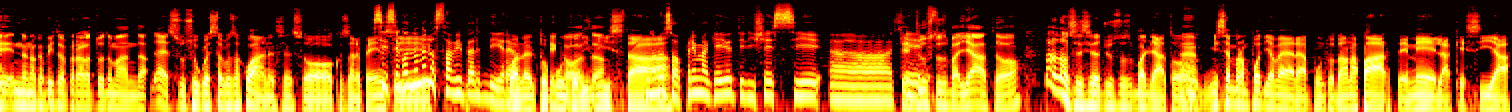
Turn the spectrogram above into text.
E non ho capito però la tua domanda. Eh, su, su questa cosa qua, nel senso, cosa ne pensi? Sì, secondo me lo stavi per dire. Qual è il tuo Che punto cosa? di vista? Non lo so, prima che io ti dicessi eh, Se che è giusto o sbagliato? No, non se sia giusto o sbagliato. Eh. Mi sembra un po' di avere, appunto, da una parte Mela che sia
